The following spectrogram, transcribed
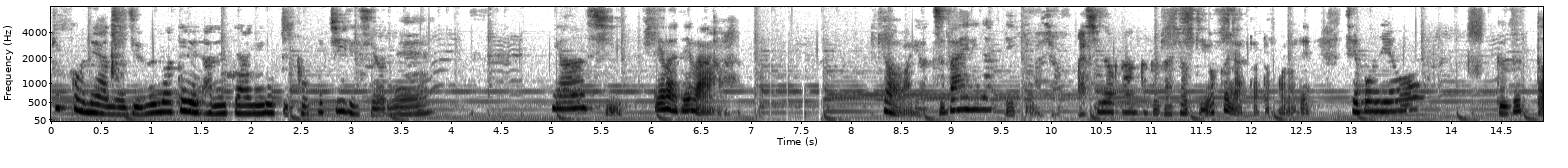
結構ね、あの、自分の手でされてあげるって心地いいですよね。よし。ではでは、今日は四つ倍になっていきましょう。足の感覚がちょっと良くなったところで、背骨をぐぐっと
